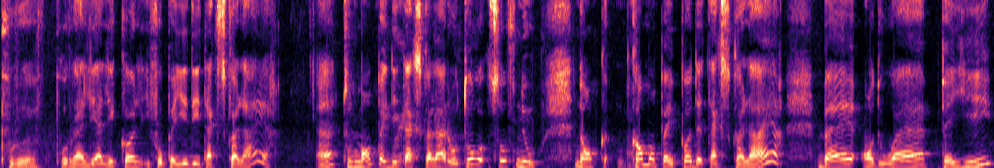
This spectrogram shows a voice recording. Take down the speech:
pour, pour aller à l'école, il faut payer des taxes scolaires. Hein? Tout le monde paye des taxes scolaires autour, sauf nous. Donc, comme on ne paye pas de taxes scolaires, ben, on doit payer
